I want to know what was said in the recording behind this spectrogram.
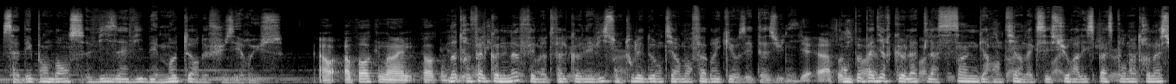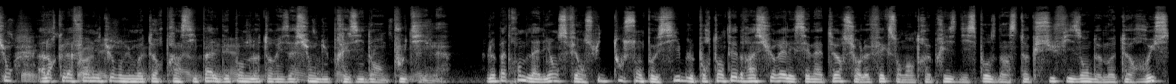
sa dépendance vis-à-vis des moteurs de fusée russes. Notre Falcon 9 et notre Falcon Heavy sont tous les deux entièrement fabriqués aux États-Unis. On ne peut pas dire que l'Atlas 5 garantit un accès sûr à l'espace pour notre nation, alors que la fourniture du moteur principal dépend de l'autorisation du président Poutine. Le patron de l'Alliance fait ensuite tout son possible pour tenter de rassurer les sénateurs sur le fait que son entreprise dispose d'un stock suffisant de moteurs russes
